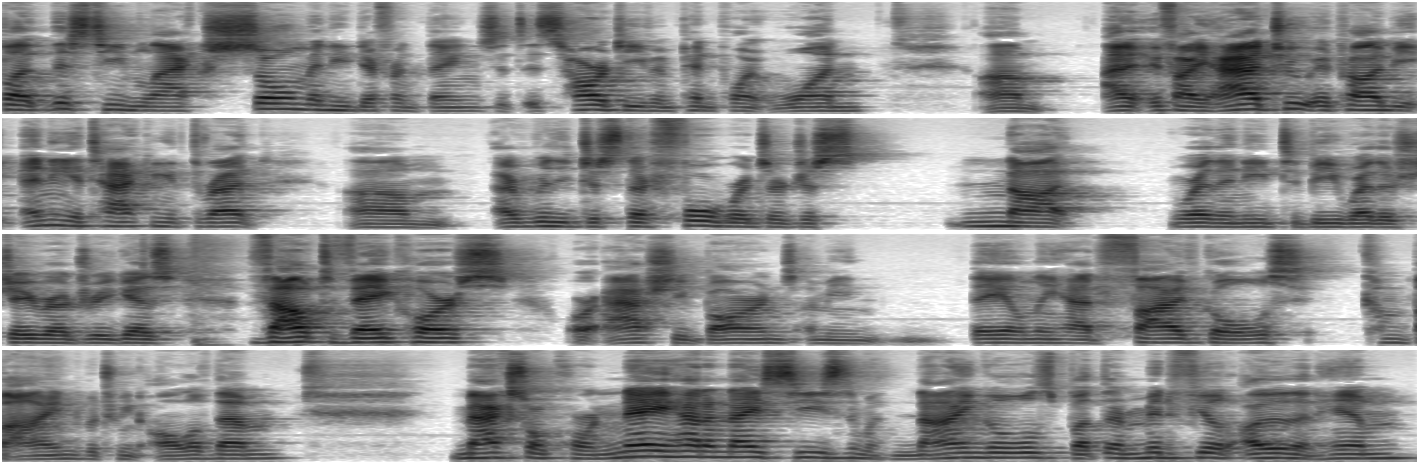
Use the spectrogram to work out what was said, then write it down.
but this team lacks so many different things. It's, it's hard to even pinpoint one. Um, I, if I had to, it'd probably be any attacking threat. Um, I really just their forwards are just not where they need to be. Whether it's Jay Rodriguez, Wout Weghorst, or Ashley Barnes. I mean, they only had five goals combined between all of them. Maxwell Cornet had a nice season with nine goals, but their midfield, other than him,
